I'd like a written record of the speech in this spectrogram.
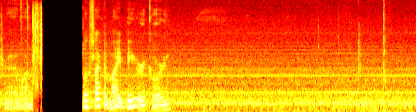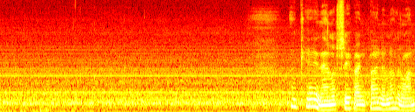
Try one. Looks like it might be recording. Okay, then let's see if I can find another one.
